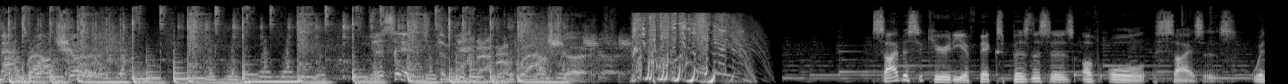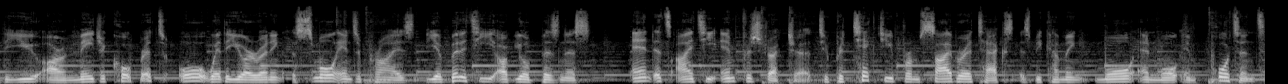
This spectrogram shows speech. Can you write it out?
Matt Brown Show. This is the Matt Brown Show. Cybersecurity affects businesses of all sizes. Whether you are a major corporate or whether you are running a small enterprise, the ability of your business and its IT infrastructure to protect you from cyber attacks is becoming more and more important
